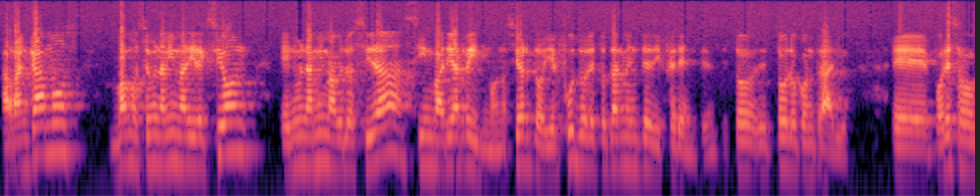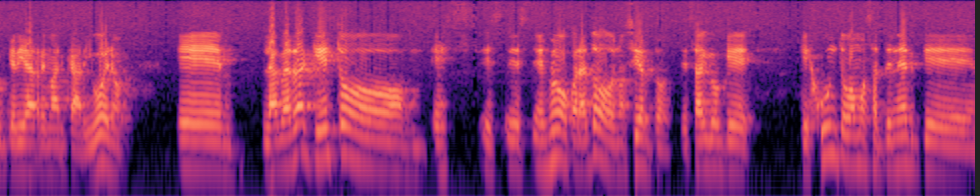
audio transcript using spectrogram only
Arrancamos, vamos en una misma dirección, en una misma velocidad sin variar ritmo, ¿no es cierto? Y el fútbol es totalmente diferente, es todo, lo contrario. Eh, por eso quería remarcar. Y bueno, eh, la verdad que esto es, nuevo para todos, ¿no es cierto? Es algo que, juntos vamos a tener que,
